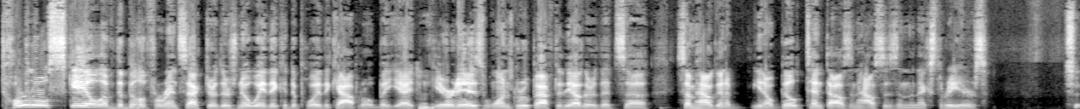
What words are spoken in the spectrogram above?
total scale of the build for rent sector, there's no way they could deploy the capital. But yet hmm. here it is, one group after the other that's uh, somehow going to, you know, build 10,000 houses in the next three years. So,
